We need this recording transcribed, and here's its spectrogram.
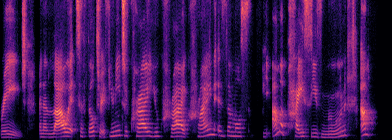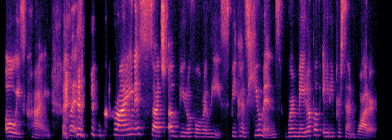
rage, and allow it to filter. If you need to cry, you cry. Crying is the most I'm a Pisces moon. I'm always crying. But crying is such a beautiful release because humans, we're made up of 80% water.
